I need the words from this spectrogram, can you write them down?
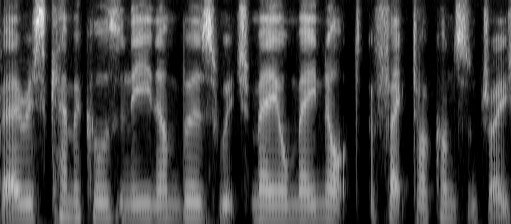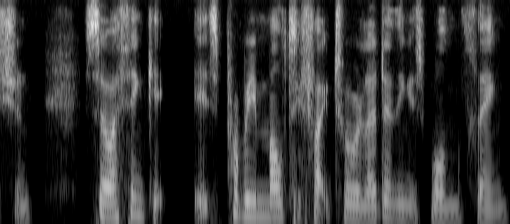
various chemicals and E numbers, which may or may not affect our concentration. So I think it, it's probably multifactorial. I don't think it's one thing.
